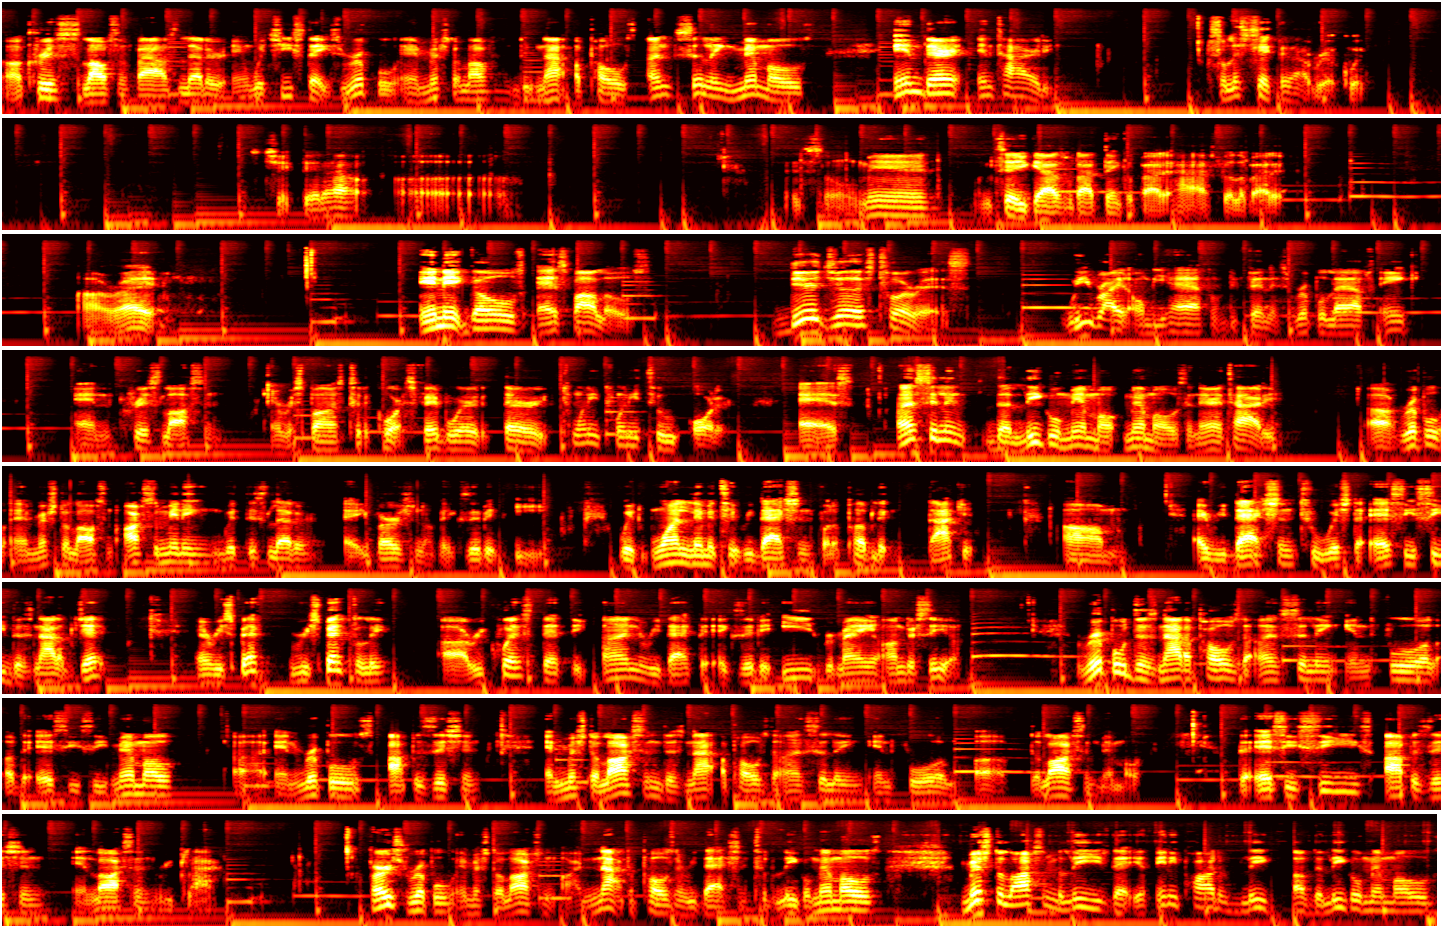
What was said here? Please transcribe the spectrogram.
Uh, Chris Larsen files letter in which he states Ripple and Mr. Larsen do not oppose unsealing memos in their entirety. So let's check that out real quick. Let's check that out. Uh, let's zoom in. Let me tell you guys what I think about it, how I feel about it. All right. And it goes as follows Dear Judge Torres, we write on behalf of defendants Ripple Labs Inc. and Chris Larsen in response to the court's February 3rd, 2022 order as unsealing the legal memo- memos in their entirety. Uh, Ripple and Mr. Larsen are submitting with this letter a version of Exhibit E with one limited redaction for the public docket, um, a redaction to which the SEC does not object, and respect, respectfully uh, request that the unredacted Exhibit E remain under seal. Ripple does not oppose the unsealing in full of the SEC memo uh, and Ripple's opposition, and Mr. Larsen does not oppose the unsealing in full of the Larsen memo. The SEC's opposition and Larsen reply. First, Ripple and Mr. Larsen are not proposing redaction to the legal memos. Mr. Larsen believes that if any part of the legal memos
